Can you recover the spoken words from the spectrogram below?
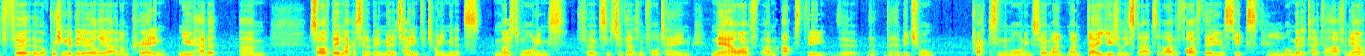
further. I'm pushing it a bit earlier, and I'm creating new habit. Um, so I've been, like I said, I've been meditating for 20 minutes most mornings for since 2014. Now I've um, upped the, the the habitual practice in the morning. So my, my day usually starts at either 5.30 or 6. Mm. I'll meditate for half an hour.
